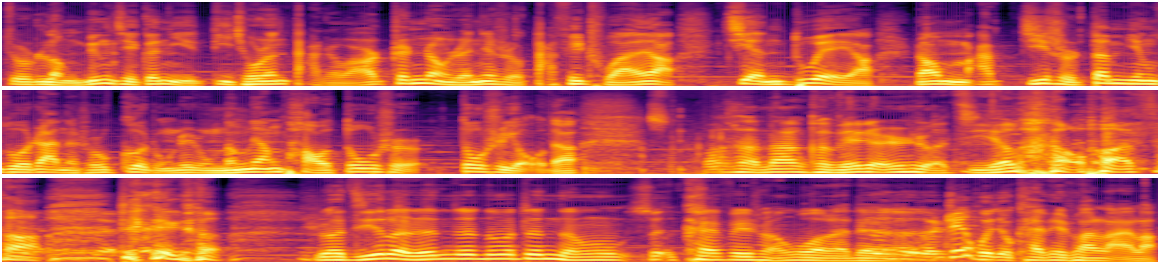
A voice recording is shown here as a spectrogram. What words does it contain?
就是冷兵器跟你地球人打着玩。真正人家是有大飞船呀、舰队呀，然后马即使单兵作战的时候，各种这种能量炮都是都是有的。我操，那可别给人惹急了！我操，这个惹急了，人家他妈真能开飞船过来。这对对对，这回就开飞船来了。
